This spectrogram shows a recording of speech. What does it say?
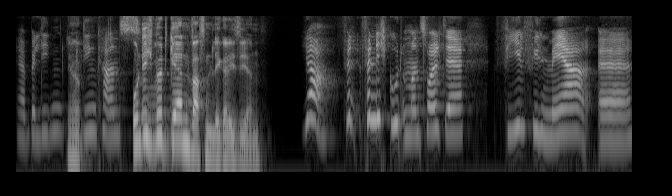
ja, bedienen, Ja. bedienen kannst. Und ich würde gern Waffen legalisieren. Ja, finde find ich gut. Und man sollte viel, viel mehr äh,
